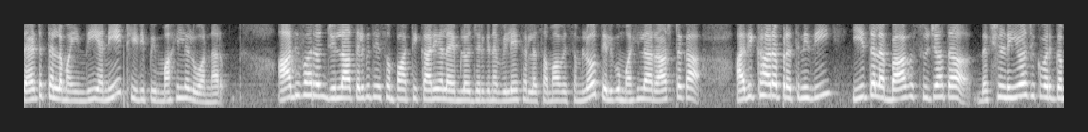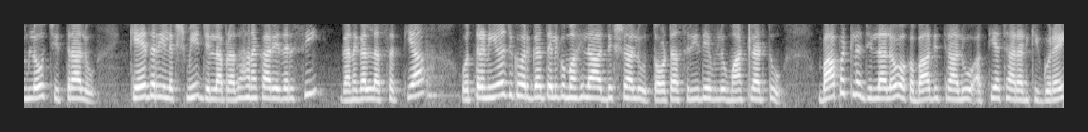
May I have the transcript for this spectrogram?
తేటతెల్లమైంది అని టీడీపీ మహిళలు అన్నారు. ఆదివారం జిల్లా తెలుగుదేశం పార్టీ కార్యాలయంలో జరిగిన విలేకరుల సమావేశంలో తెలుగు మహిళా రాష్ట్రక అధికార ప్రతినిధి ఈతల బాగ సుజాత దక్షిణ నియోజకవర్గంలో చిత్రాలు కేదరి లక్ష్మి జిల్లా ప్రధాన కార్యదర్శి గనగల్ల సత్య ఉత్తర నియోజకవర్గ తెలుగు మహిళా అధ్యక్షురాలు తోట శ్రీదేవులు మాట్లాడుతూ బాపట్ల జిల్లాలో ఒక బాధితురాలు అత్యాచారానికి గురై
